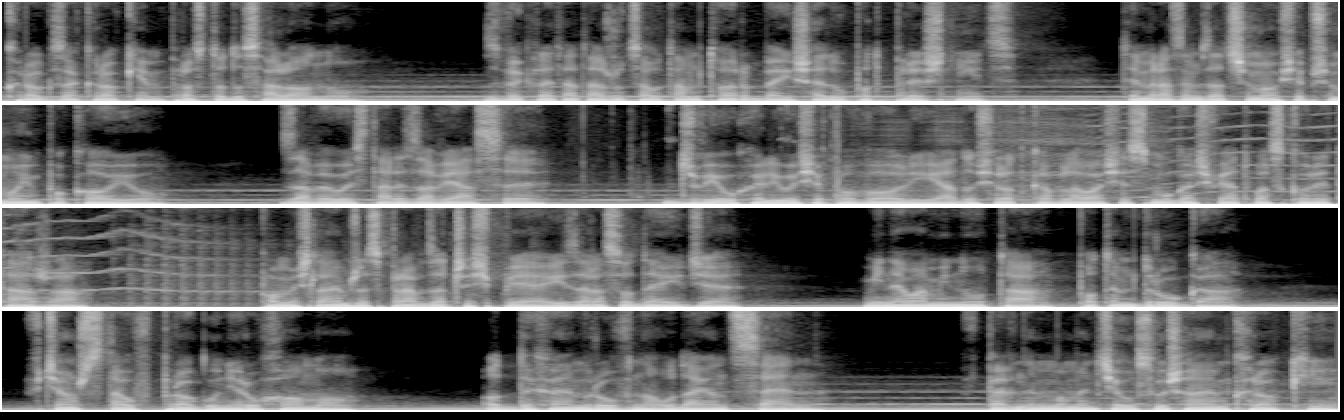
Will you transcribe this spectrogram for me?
Krok za krokiem, prosto do salonu. Zwykle tata rzucał tam torbę i szedł pod prysznic. Tym razem zatrzymał się przy moim pokoju. Zawyły stare zawiasy. Drzwi uchyliły się powoli, a do środka wlała się smuga światła z korytarza. Pomyślałem, że sprawdza, czy śpię i zaraz odejdzie. Minęła minuta, potem druga. Wciąż stał w progu nieruchomo. Oddychałem równo, udając sen. W pewnym momencie usłyszałem kroki,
